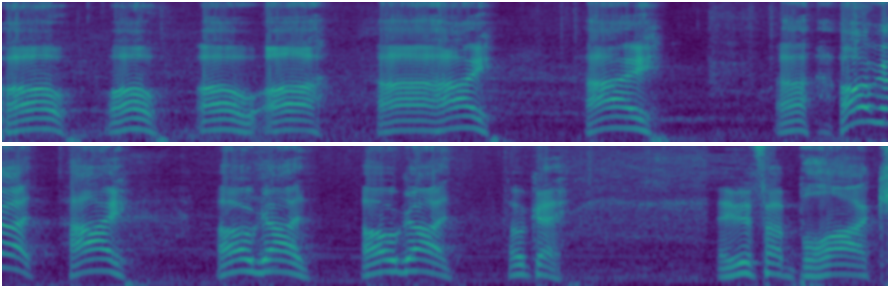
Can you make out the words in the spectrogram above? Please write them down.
Oh, oh, oh, uh, uh, hi, hi, uh, oh god, hi, oh god, oh god, okay. Maybe if I block,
